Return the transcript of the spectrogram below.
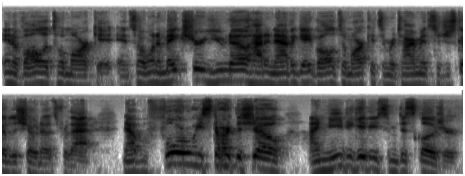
in a volatile market. And so I want to make sure you know how to navigate volatile markets and retirement. So just go to the show notes for that. Now, before we start the show, I need to give you some disclosure.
